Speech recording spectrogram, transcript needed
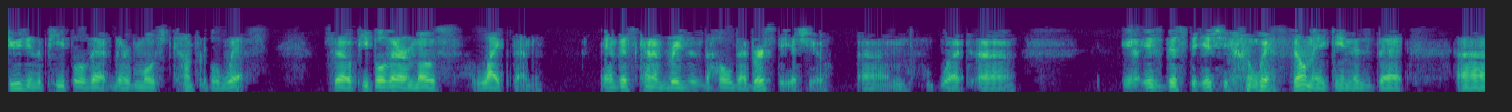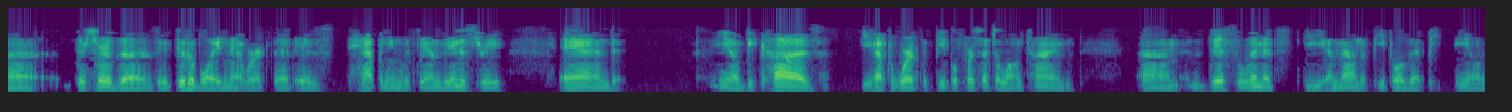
choosing the people that they're most comfortable with. So people that are most like them. And this kind of raises the whole diversity issue. Um, what, uh, you know, is this the issue with filmmaking is that, uh, there's sort of the, the good boy network that is happening within the industry. And, you know, because you have to work with people for such a long time, um, this limits the amount of people that, you know,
